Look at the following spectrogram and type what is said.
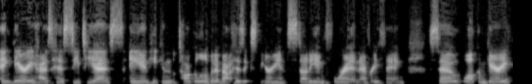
And Gary has his CTS and he can talk a little bit about his experience studying for it and everything. So welcome, Gary.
